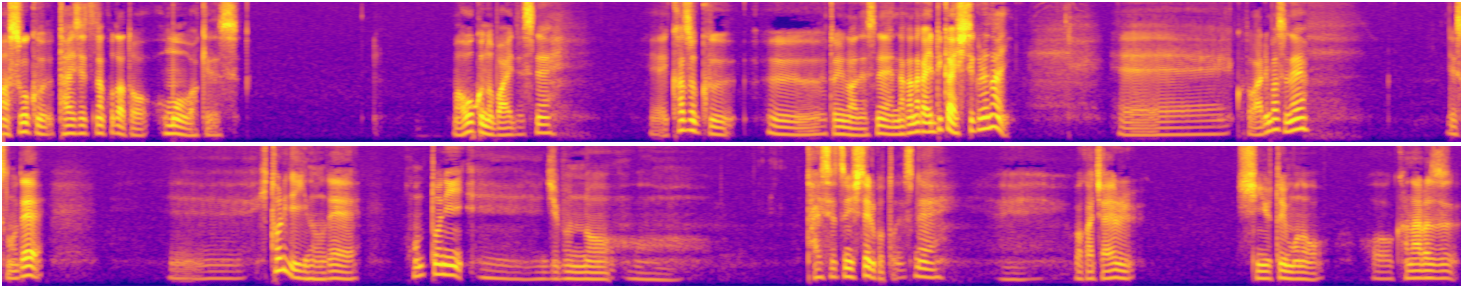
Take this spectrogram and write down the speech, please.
まあ、すごく大切なことだと思うわけです。まあ、多くの場合ですね、え家族というのはですね、なかなか理解してくれない、えー、ことがありますね。ですので、えー、一人でいいので、本当に、えー、自分の大切にしていることですね、えー、分かち合える親友というものを必ず、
